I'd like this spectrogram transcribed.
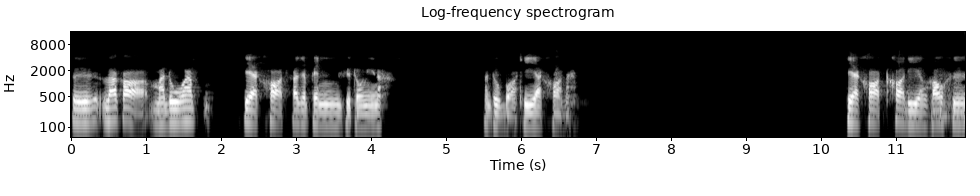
คือแล้วก็มาดูครับ แยกคลอดก็จะเป็นอยู่ตรงนี้เนะมาดูบ่อที่แยกคลอดนะแยกคลอดข้อดีของเขาคือ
